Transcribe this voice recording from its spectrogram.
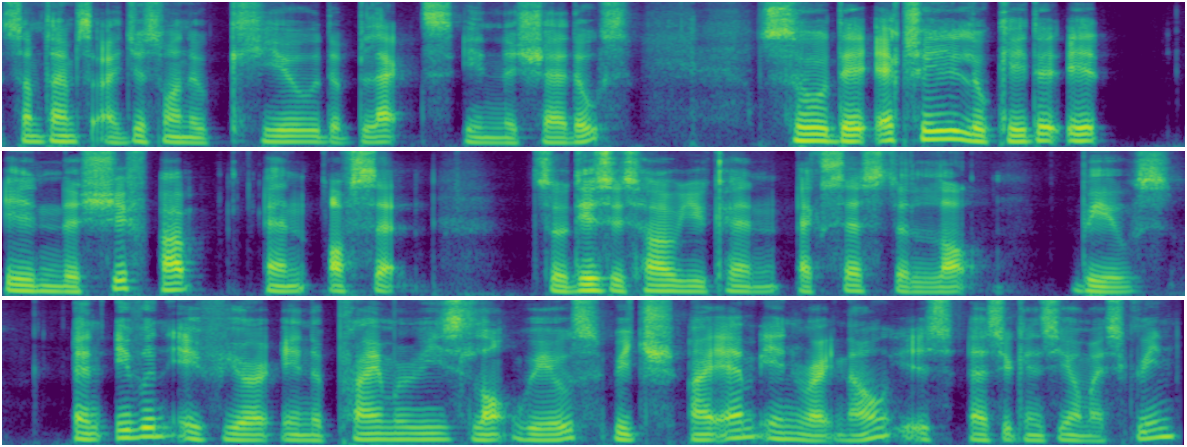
sometimes I just want to kill the blacks in the shadows. So they actually located it in the shift up and offset. So this is how you can access the log views. And even if you're in the primaries log wheels, which I am in right now, is as you can see on my screen,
